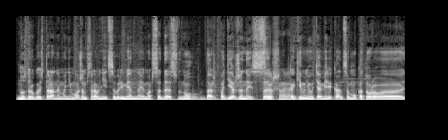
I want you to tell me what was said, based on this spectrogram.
Но, с другой стороны, мы не можем сравнить современный Мерседес, ну, даже подержанный, с каким-нибудь американцем, у которого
